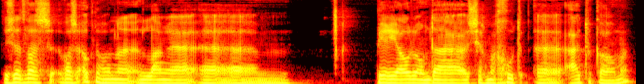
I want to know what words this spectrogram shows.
Dus dat was, was ook nog een, een lange periode om daar zeg maar goed uit te komen.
